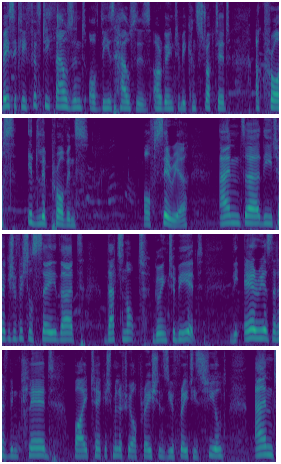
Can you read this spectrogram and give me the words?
Basically 50,000 of these houses are going to be constructed across Idlib province of Syria and uh, the Turkish officials say that that's not going to be it. The areas that have been cleared by Turkish military operations Euphrates Shield and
